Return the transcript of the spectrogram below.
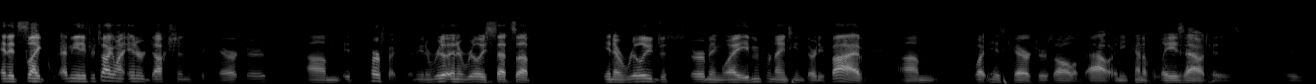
And it's like, I mean, if you're talking about introductions to characters, um, it's perfect. I mean, it really and it really sets up in a really disturbing way, even for 1935, um, what his character is all about, and he kind of lays out his his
